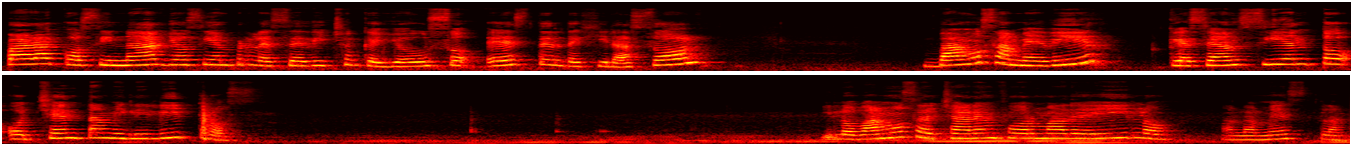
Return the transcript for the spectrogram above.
para cocinar, yo siempre les he dicho que yo uso este, el de girasol. Vamos a medir que sean 180 mililitros. Y lo vamos a echar en forma de hilo a la mezcla.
